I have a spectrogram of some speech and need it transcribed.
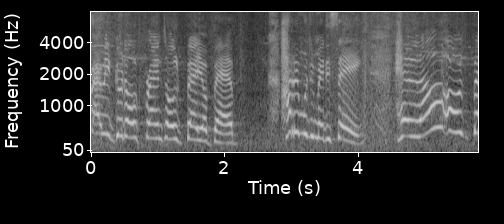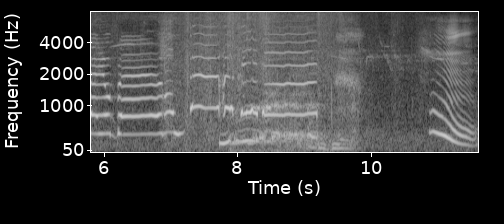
very good old friend, old Baobab. Harimudumedi saying, Hello, old Baobab. Hmm.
